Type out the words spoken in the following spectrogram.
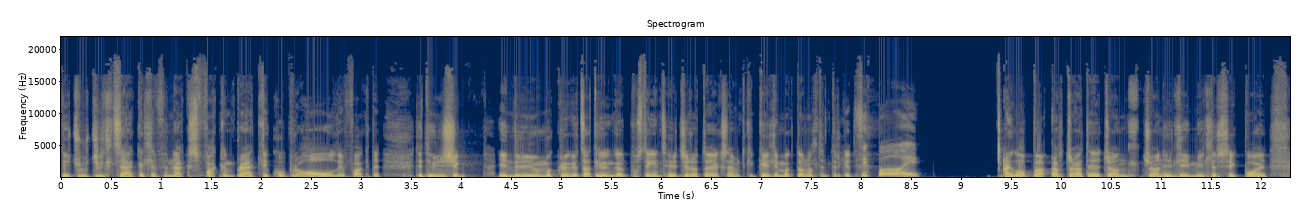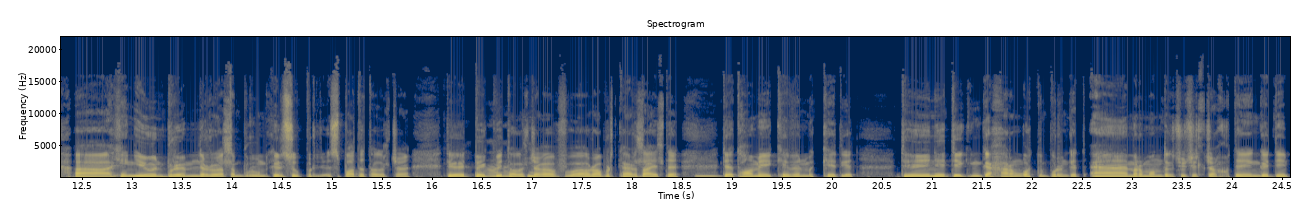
тэгээ жүжиглэл Zack Galifianakis fucking Bradley Cooper holy fuck те тэрэн шиг энэ дэр юм McGregor за тэгээ ингээд бусдын цээжэр одоо яг сайн мэд Gally McDonald энэ төр гэдэг Sick boy айгуу баг гарч байгаа те Джон Джонни Ли Миллер шиг бой. А хин Эвен Бремнер бол бүр үнэхээр супер спот тоглож байгаа. Тэгээд Бэгби тоглож байгаа Роберт Карлайл те. Тэгээд Томи Кевин Маккей тэгээд. Тэгээ энэ хэдийг ингээ харангуут бүр ингээд амар мундаг жүжилж байгаа хөх те. Ингээд ийм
